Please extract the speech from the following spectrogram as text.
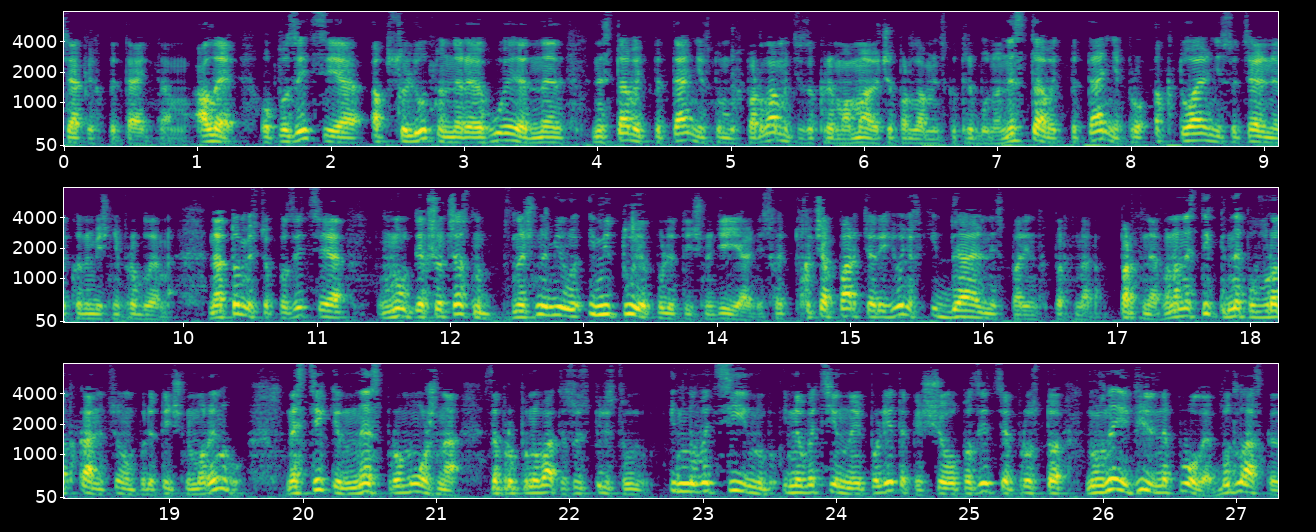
всяких питань там. Але опозиція абсолютно не реагує, не, не ставить питання в тому ж парламенті, зокрема, маючи парламентську трибуну, не ставить питання про актуальні соціально-економічні проблеми. Натомість опозиція, ну якщо чесно, значною мірою імітує політичну діяльність. Хоч- Хоча партія регіонів ідеальний спарінг партнер. партнер. Вона настільки неповоротка на цьому політичному рингу, настільки неспроможна запропонувати суспільству інноваційну інноваційної політики, що опозиція просто ну в неї вільне поле. Будь ласка,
